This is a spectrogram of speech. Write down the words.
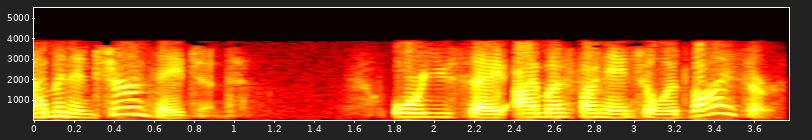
I'm an insurance agent." Or you say, I'm a financial advisor.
